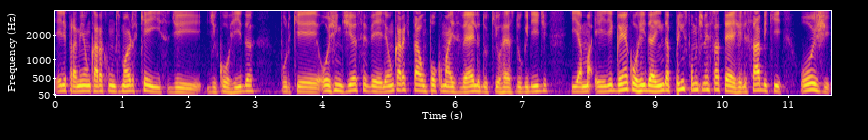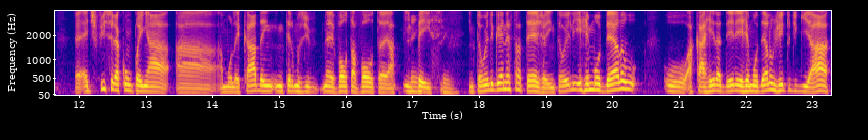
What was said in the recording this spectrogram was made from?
ele para mim, é um cara com um dos maiores QIs de, de corrida, porque hoje em dia você vê, ele é um cara que está um pouco mais velho do que o resto do grid e a, ele ganha corrida ainda, principalmente na estratégia. Ele sabe que hoje é, é difícil ele acompanhar a, a molecada em, em, termos de né, volta a volta, a, em sim, pace. Sim. Então ele ganha na estratégia. Então ele remodela o, o, a carreira dele, remodela o jeito de guiar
